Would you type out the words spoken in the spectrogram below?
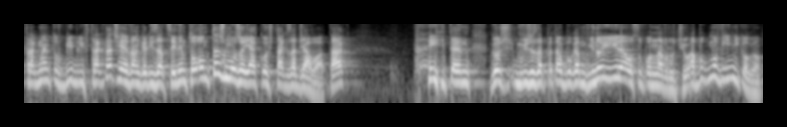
fragmentów Biblii w traktacie ewangelizacyjnym, to on też może jakoś tak zadziała, tak? I ten gość mówi, że zapytał Boga, mówi, no i ile osób on nawrócił? A Bóg mówi, nikogo.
